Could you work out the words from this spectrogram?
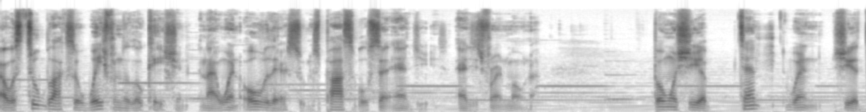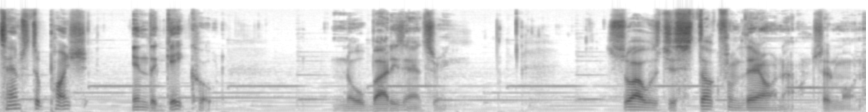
I was two blocks away from the location and I went over there as soon as possible, said Angie's, Angie's friend Mona. But when she attempt when she attempts to punch in the gate code, nobody's answering. So I was just stuck from there on out, said Mona.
